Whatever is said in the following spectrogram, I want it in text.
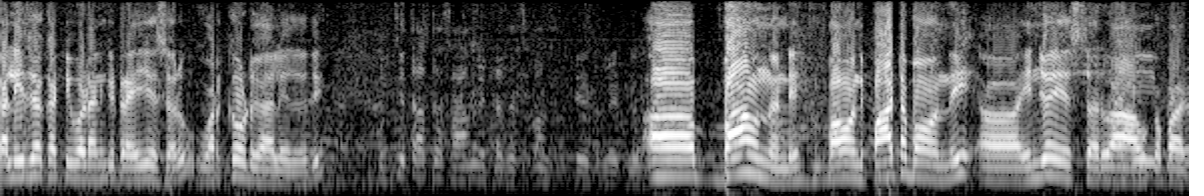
కలీజా కట్టివ్వడానికి ట్రై చేశారు. వర్కౌట్ కాలేదు అది. బాగుందండి. బాగుంది. పాట బాగుంది. ఎంజాయ్ చేస్తారు ఆ ఒక పాట.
